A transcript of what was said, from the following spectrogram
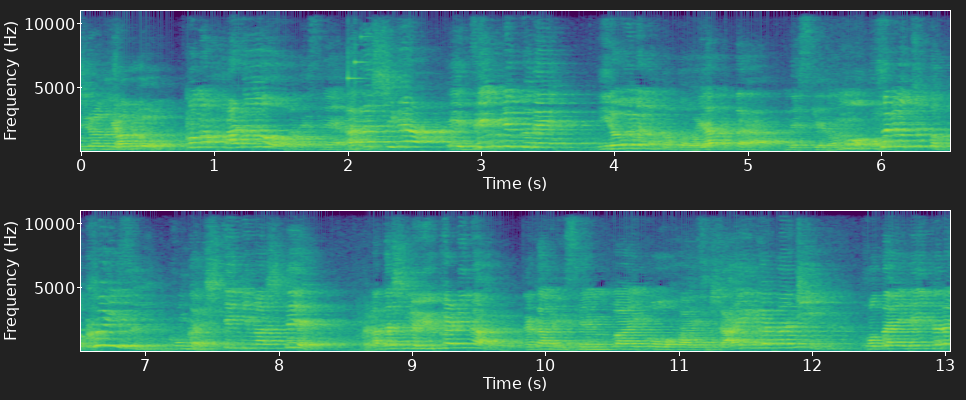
知らんけど。この春王はですね私がえー全力でいろいろなことをやったんですけどもそれをちょっとクイズに今回してきまして、はい。私のゆかりのある中身先輩後輩そして相方に答えていただ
